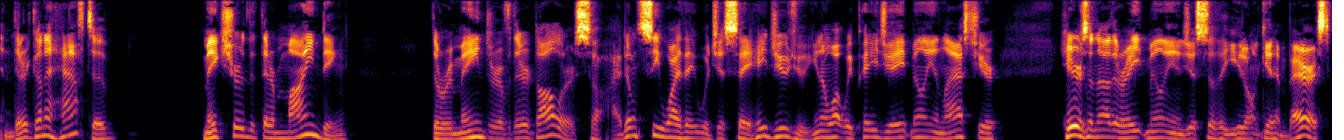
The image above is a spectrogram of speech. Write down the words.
and they're going to have to make sure that they're minding the remainder of their dollars. So I don't see why they would just say, "Hey Juju, you know what? We paid you 8 million last year. Here's another 8 million just so that you don't get embarrassed."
